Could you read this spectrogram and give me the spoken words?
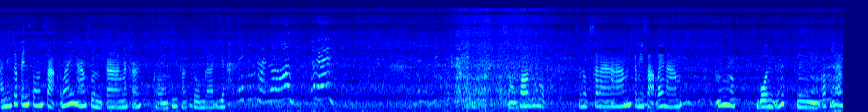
อันนี้จะเป็นโซนสระว่ายน้ำส่วนกลางนะคะ ของที่พักโดมราเดียายลมกระเด็น สอง พ่อลูก สนุกสนานจะมีสระว่ายน้ำข้างบนหนึ่งก็ข้างล่าง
